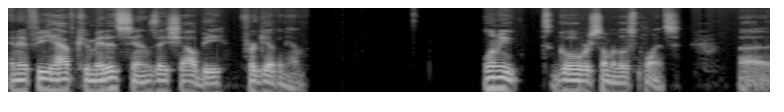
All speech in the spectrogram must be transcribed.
and if he have committed sins, they shall be forgiven him. Let me go over some of those points. Uh,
